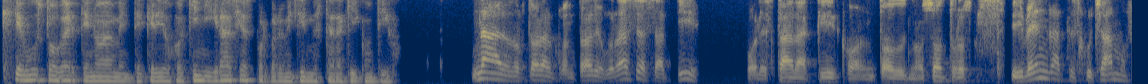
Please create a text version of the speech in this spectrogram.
Qué gusto verte nuevamente, querido Joaquín, y gracias por permitirme estar aquí contigo. Nada, doctor, al contrario, gracias a ti por estar aquí con todos nosotros. Y venga, te escuchamos.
